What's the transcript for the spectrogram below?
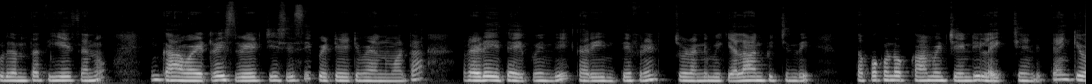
కూడా అంతా తీయేసాను ఇంకా వైట్ రైస్ వేట్ చేసేసి పెట్టేయటమే అనమాట రెడీ అయితే అయిపోయింది కర్రీ ఇంతే ఫ్రెండ్స్. చూడండి మీకు ఎలా అనిపించింది. తప్పకుండా ఒక కామెంట్ చేయండి లైక్ చేయండి. థ్యాంక్ యూ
